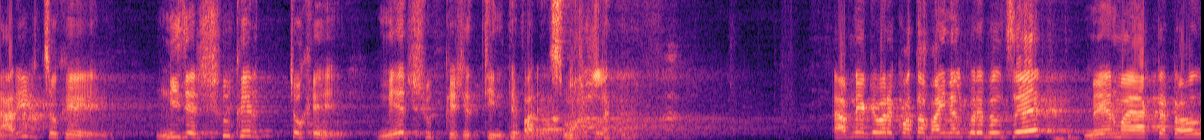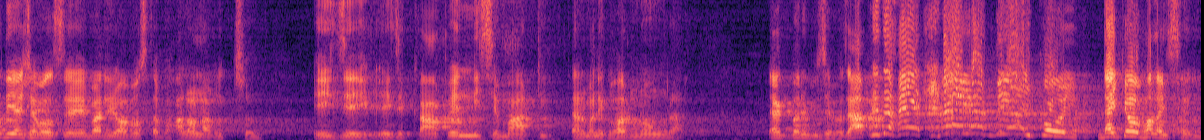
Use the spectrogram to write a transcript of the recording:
নারীর চোখে, নিজের সুখের চোখে মেয়ের সুখকে সে চিনতে পারে। আপনি একেবারে কথা ফাইনাল করে ফেলছে। মেয়ের মা একটা টহল দিয়ে এসে বলছে বাড়ির অবস্থা ভালো না বুঝছ? এই যে এই যে কাপের নিচে মাটি তার মানে ঘর নোংরা। একবারে বুঝে ফেলছে। আপনি তো "এই, এই, এই, কই? ফলাইছেন।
